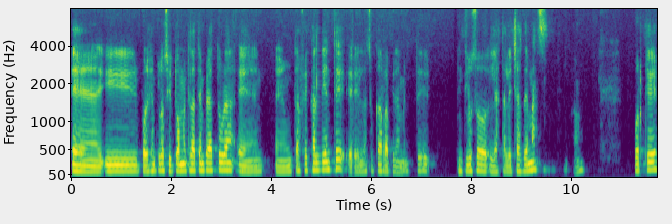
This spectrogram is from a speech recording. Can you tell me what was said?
Eh, y, por ejemplo, si tú aumentas la temperatura en, un café caliente, el azúcar rápidamente, incluso le hasta le echas de más. ¿Por qué?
